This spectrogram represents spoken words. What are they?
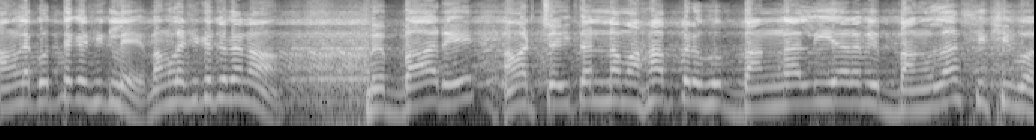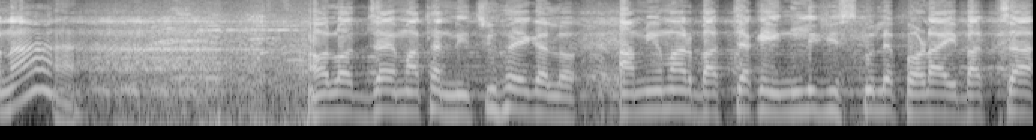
বাংলা কোথেকে শিখলে? বাংলা শিখেছো কেন? বারে, আমার চৈতন্য মহাপ্রভু বাঙালি আর আমি বাংলা শিখিব না? আমার লজ্জায় মাথা নিচু হয়ে গেল। আমি আমার বাচ্চাকে ইংলিশ স্কুলে পড়াই, বাচ্চা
